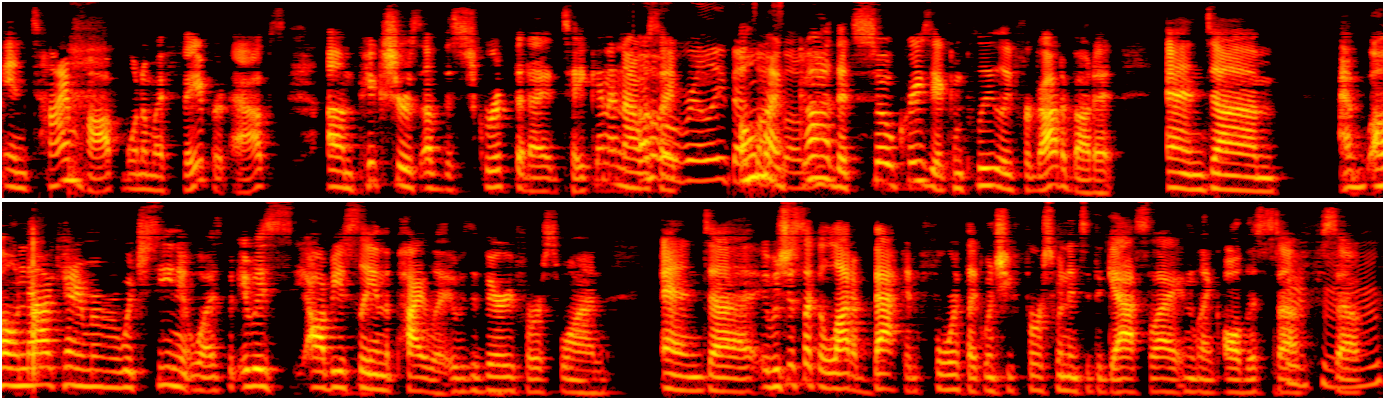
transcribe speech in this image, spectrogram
in Timehop, one of my favorite apps, um, pictures of the script that I had taken. And I was like, oh, like, really? That's oh my awesome. God, that's so crazy. I completely forgot about it. And, um, I, oh, now I can't remember which scene it was, but it was obviously in the pilot. It was the very first one. And, uh, it was just like a lot of back and forth, like when she first went into the gaslight and like all this stuff. So, Mhm.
